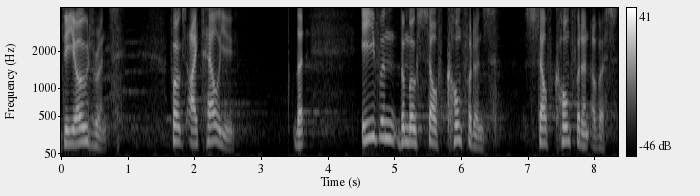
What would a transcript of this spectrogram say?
deodorant. Folks, I tell you that even the most self-confidence, self-confident of us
